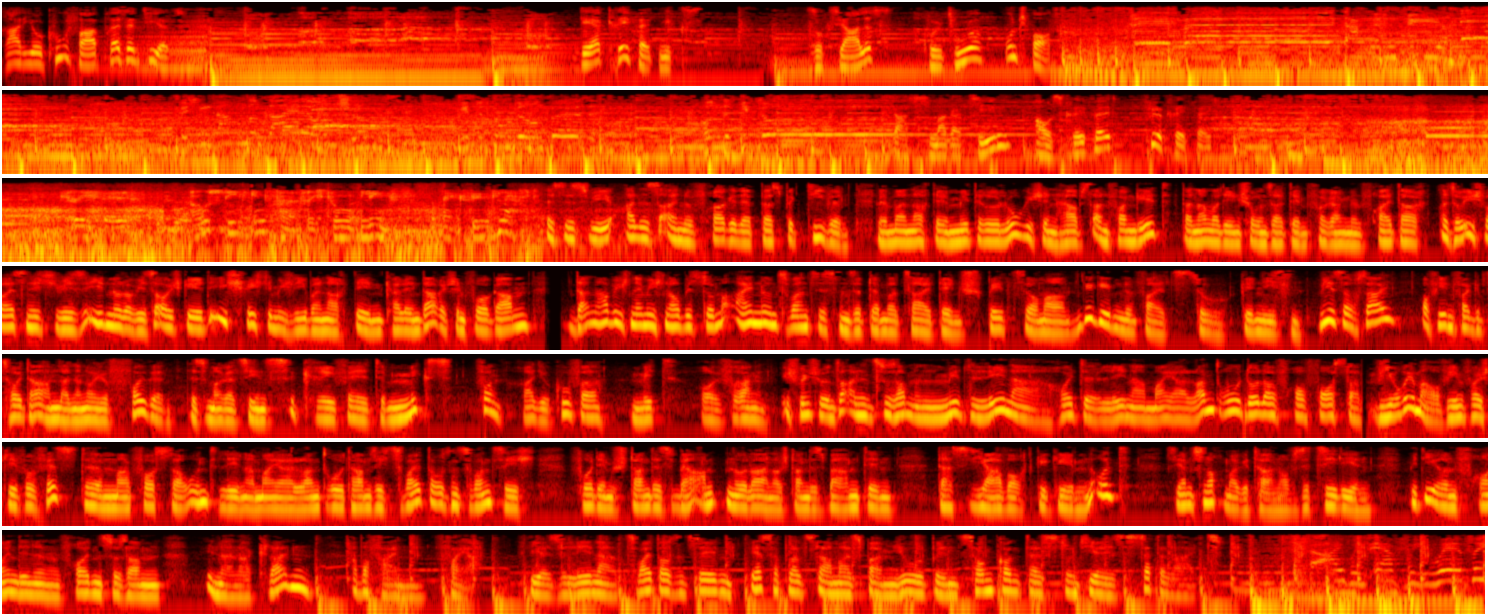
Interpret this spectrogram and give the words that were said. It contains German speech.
Radio Kufa präsentiert. Der Krefeld-Mix. Soziales, Kultur und Sport. Krefeld, das sind wir. Zwischen Sand und Seide und Schluss gibt es Gute und Böse. Und es gibt Tod. Das Magazin aus Krefeld für Krefeld. Krefeld. Fahrtrichtung links. Exit left. Es ist wie alles eine Frage der Perspektive. Wenn man nach dem meteorologischen Herbstanfang geht, dann haben wir den schon seit dem vergangenen Freitag. Also ich weiß nicht, wie es Ihnen oder wie es euch geht. Ich richte mich lieber nach den kalendarischen Vorgaben. Dann habe ich nämlich noch bis zum 21. September Zeit, den Spätsommer gegebenenfalls zu genießen. Wie es auch sei, auf jeden Fall gibt es heute Abend eine neue Folge des Magazins Krefeld Mix von Radio Kufa mit Rolf Rangen. Ich wünsche uns allen zusammen mit Lena, heute Lena Meyer-Landrut oder Frau Forster, wie auch immer. Auf jeden Fall steht wohl fest, äh, Mark Forster und Lena Meyer-Landrut haben sich 2020 vor dem Standesbeamten oder einer Standesbeamtin das Ja-Wort gegeben. Und sie haben es nochmal getan auf Sizilien mit ihren Freundinnen und Freunden zusammen in einer kleinen, aber feinen Feier. Hier ist Lena 2010, erster Platz damals beim European Song Contest und hier ist Satellite. I went everywhere for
